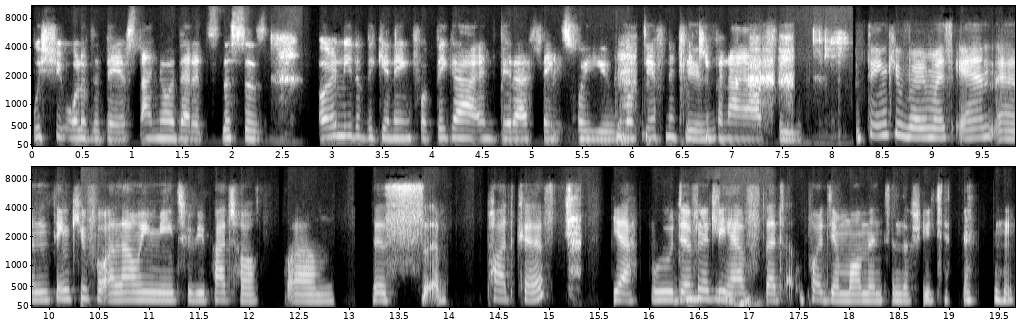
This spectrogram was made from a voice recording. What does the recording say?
wish you all of the best. I know that it's this is only the beginning for bigger and better things for you. We'll definitely keep an eye out for you. Thank you very much, Anne, and thank you for allowing me to be part of um, this uh, podcast, yeah, we will definitely have that podium moment in the future.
